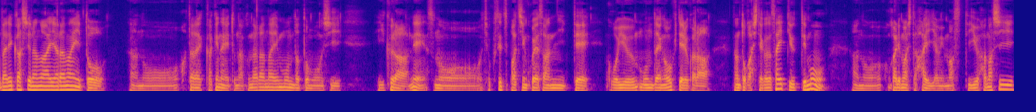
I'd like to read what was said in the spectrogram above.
誰かしらがやらないと、あの、働きかけないとなくならないもんだと思うし、いくらね、その、直接パチンコ屋さんに行って、こういう問題が起きてるから、なんとかしてくださいって言っても、あの、わかりました、はい、やめますっていう話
